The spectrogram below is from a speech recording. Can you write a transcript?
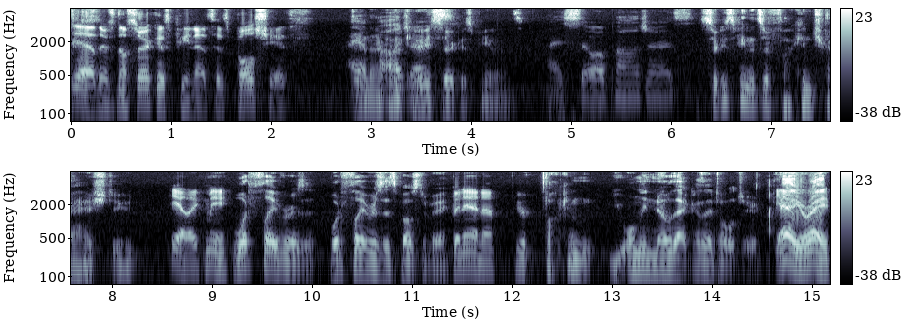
Yeah, there's no circus peanuts. It's bullshit. I They're not gonna carry circus peanuts. I so apologize. Circus peanuts are fucking trash, dude. Yeah, like me. What flavor is it? What flavor is it supposed to be? Banana. You're fucking. You only know that because I told you. Yeah, you're right.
